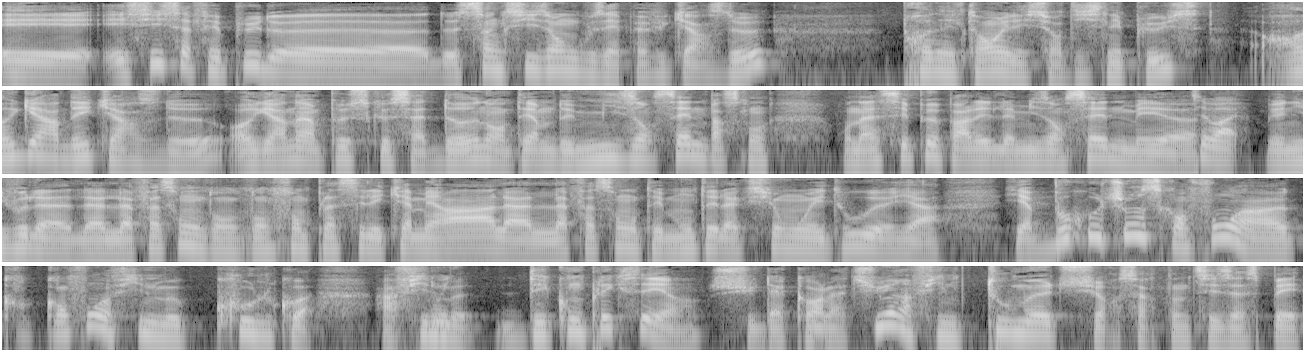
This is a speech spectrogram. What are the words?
Et, et si ça fait plus de, de 5-6 ans que vous avez pas vu Cars 2, prenez le temps, il est sur Disney+, regardez Cars 2, regardez un peu ce que ça donne en termes de mise en scène, parce qu'on on a assez peu parlé de la mise en scène, mais, euh, C'est vrai. mais au niveau de la, la- la façon dont, dont sont placées les caméras, la, la façon dont est montée l'action et tout, il y a, il y a beaucoup de choses qu'en font, un- font un film cool, quoi. Un film Oui. décomplexé, hein. je suis d'accord là-dessus, un film too much sur certains de ses aspects,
